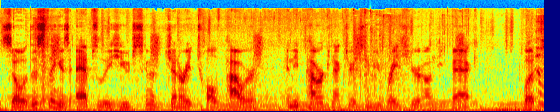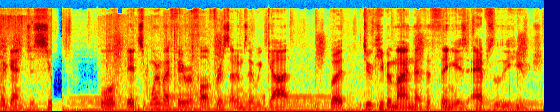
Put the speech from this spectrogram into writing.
So this thing is absolutely huge. It's going to generate 12 power, and the power connector is going to be right here on the back. But again, just super well, it's one of my favorite Fallout First items that we got, but do keep in mind that the thing is absolutely huge.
